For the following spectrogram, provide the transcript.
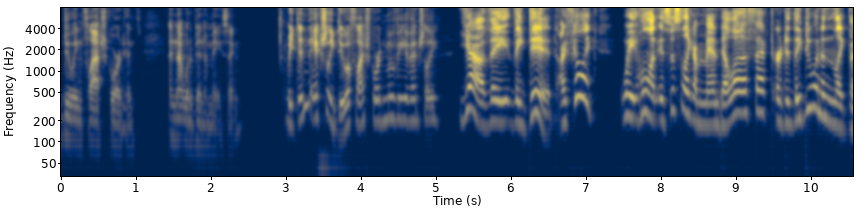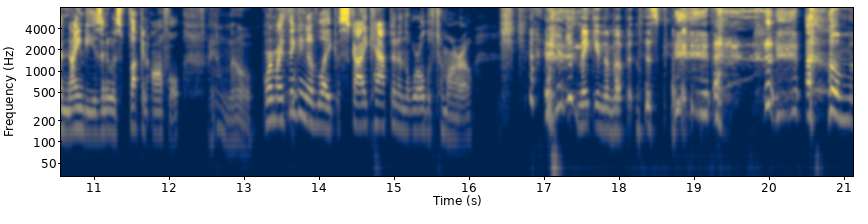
doing Flash Gordon, and that would have been amazing. Wait, didn't they actually do a Flash Gordon movie eventually? Yeah, they they did. I feel like wait, hold on. Is this like a Mandela effect, or did they do it in like the '90s and it was fucking awful? I don't know. Or am I thinking of like Sky Captain and the World of Tomorrow? You're just making them up at this point. um,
